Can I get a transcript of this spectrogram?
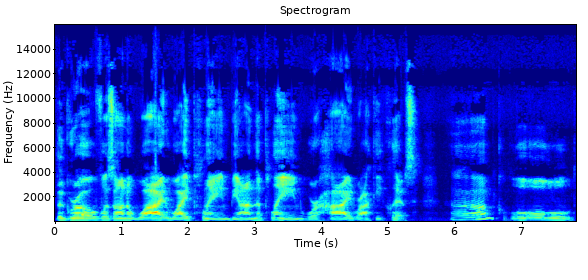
The grove was on a wide white plain. Beyond the plain were high rocky cliffs. I'm cold,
